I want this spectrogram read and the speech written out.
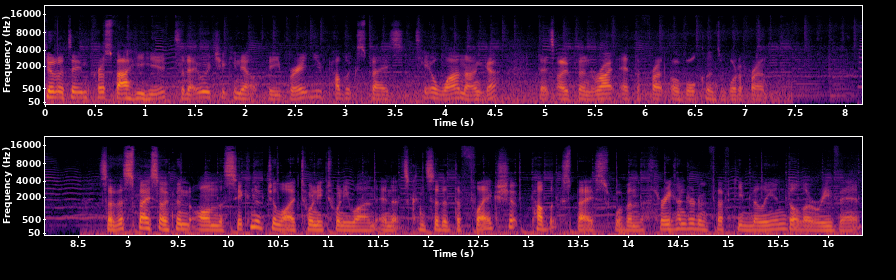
Kia ora team, Chris Farhi here. Today we're checking out the brand new public space Te Wānanga that's opened right at the front of Auckland's waterfront. So this space opened on the 2nd of July 2021 and it's considered the flagship public space within the $350 million revamp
